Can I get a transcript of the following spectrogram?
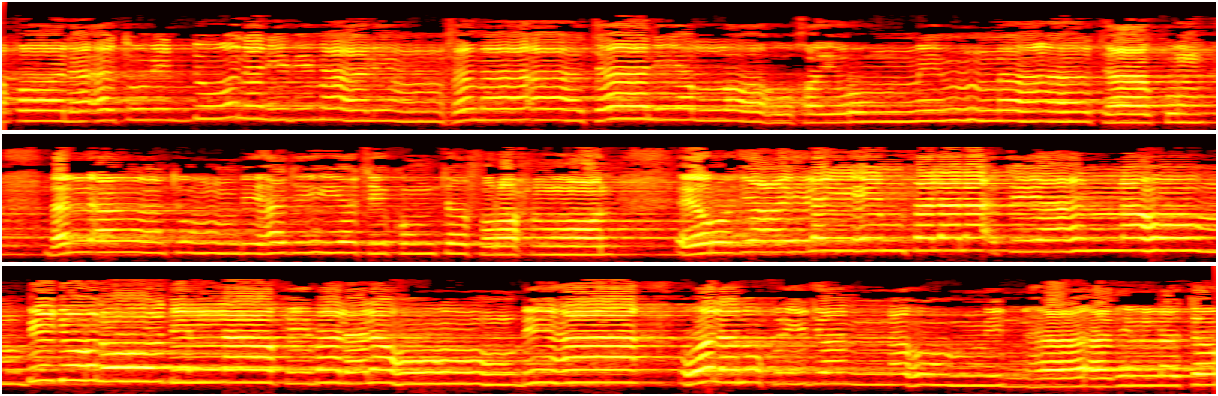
قال أتمدونني بمال فما آتاني الله خير مما آتاكم بل أنتم بهديتكم تفرحون ارجع إليهم فلنأتينهم بجنود لا قبل لهم بها ولنخرجنهم منها أذلة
